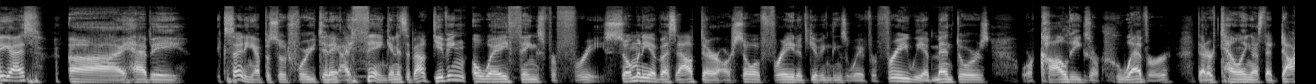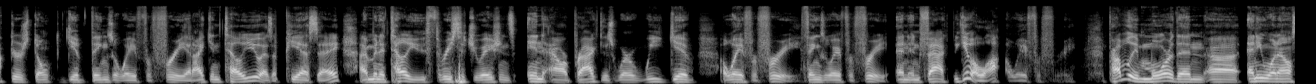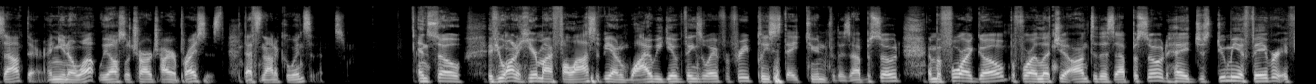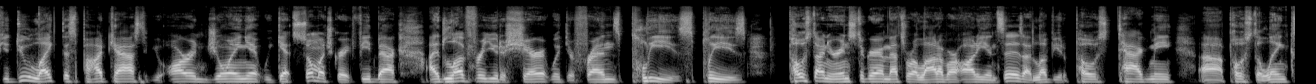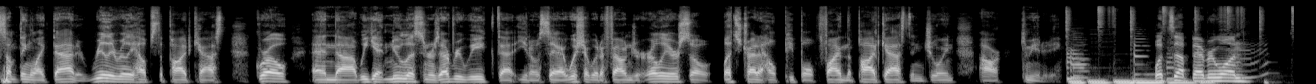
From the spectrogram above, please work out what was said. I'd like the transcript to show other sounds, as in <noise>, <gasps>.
Hey guys, uh, I have a exciting episode for you today, I think, and it's about giving away things for free. So many of us out there are so afraid of giving things away for free. We have mentors or colleagues or whoever that are telling us that doctors don't give things away for free. And I can tell you as a PSA, I'm going to tell you three situations in our practice where we give away for free, things away for free. And in fact, we give a lot away for free, probably more than uh, anyone else out there. And you know what? We also charge higher prices. That's not a coincidence. And so, if you want to hear my philosophy on why we give things away for free, please stay tuned for this episode. And before I go, before I let you onto this episode, hey, just do me a favor. If you do like this podcast, if you are enjoying it, we get so much great feedback. I'd love for you to share it with your friends. Please, please post on your Instagram. That's where a lot of our audience is. I'd love you to post, tag me, uh, post a link, something like that. It really, really helps the podcast grow. And uh, we get new listeners every week that, you know, say, I wish I would have found you earlier. So let's try to help people find the podcast and join our community. What's up, everyone?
